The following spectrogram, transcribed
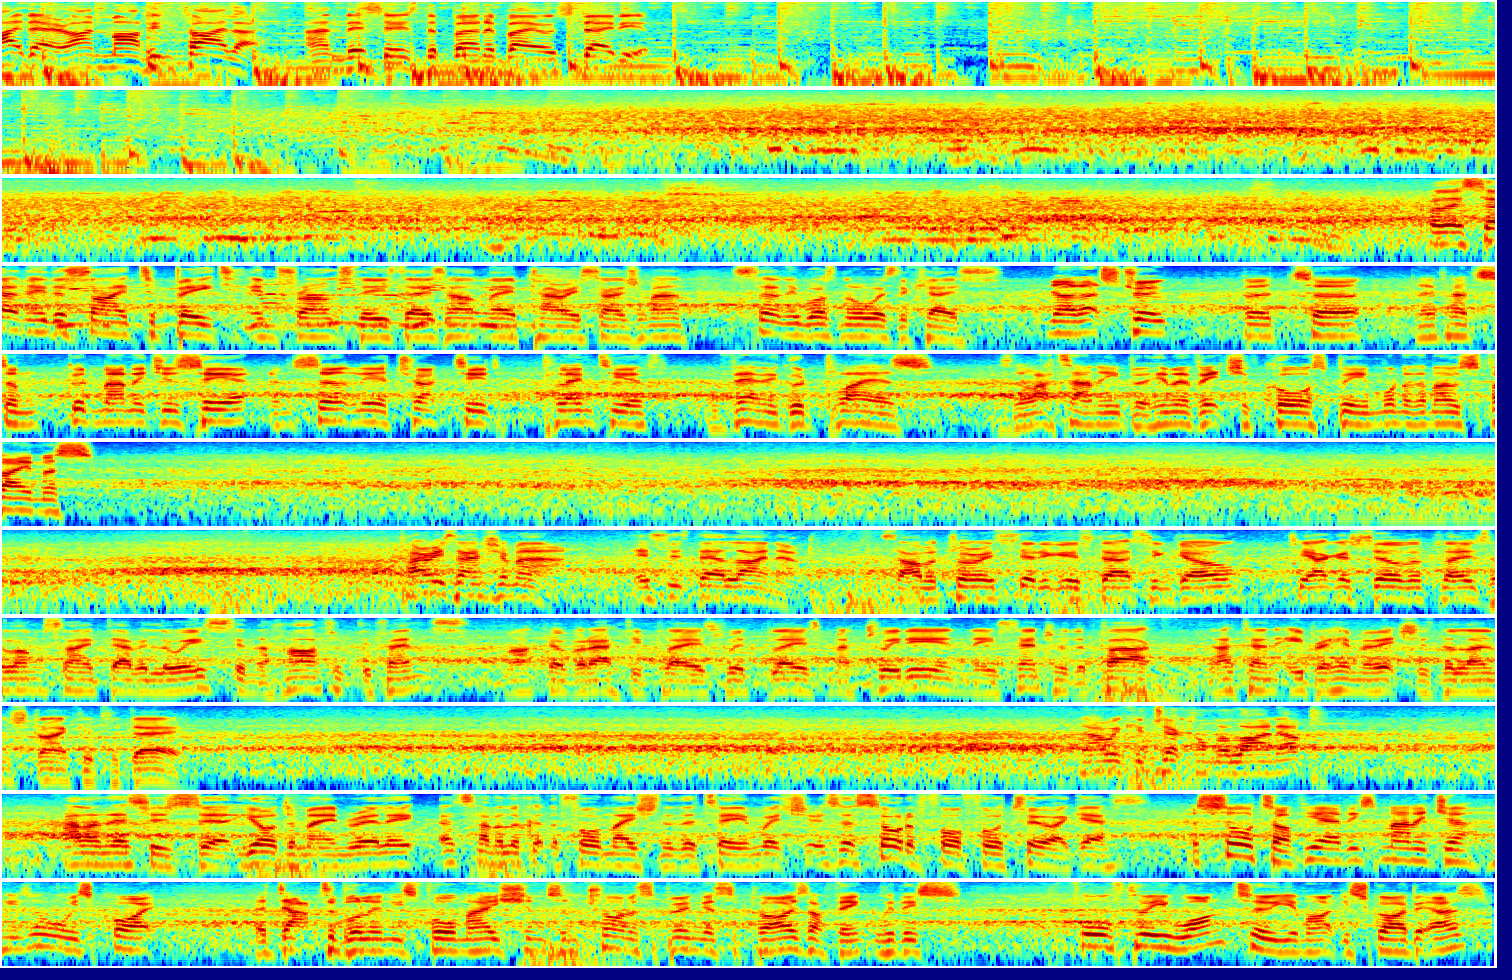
Hi there, I'm Martin Tyler, and this is the Bernabeu Stadium. Well, they're certainly the side to beat in France these days, aren't they, Paris Saint-Germain? Certainly wasn't always the case. No, that's true, but uh, they've had some good managers here and certainly attracted plenty of very good players. Zlatan Ibrahimovic, of course, being one of the most famous. Paris Saint-Germain, this is their lineup. Salvatore Sirigu starts in goal. Thiago Silva plays alongside David Luiz in the heart of defence. Marco Verratti plays with Blaise Matuidi in the centre of the park. Zlatan Ibrahimovic is the lone striker today. Now we can check on the lineup. Alan, this is uh, your domain, really. Let's have a look at the formation of the team, which is a sort of 4-4-2, I guess. A sort of, yeah, this manager, he's always quite adaptable in his formations and trying to spring a surprise, I think, with this 4-3-1-2, you might describe it as.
